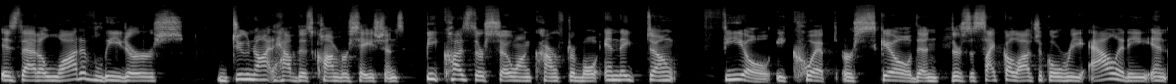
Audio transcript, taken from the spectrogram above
is that a lot of leaders do not have those conversations because they're so uncomfortable and they don't feel equipped or skilled. And there's a psychological reality in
